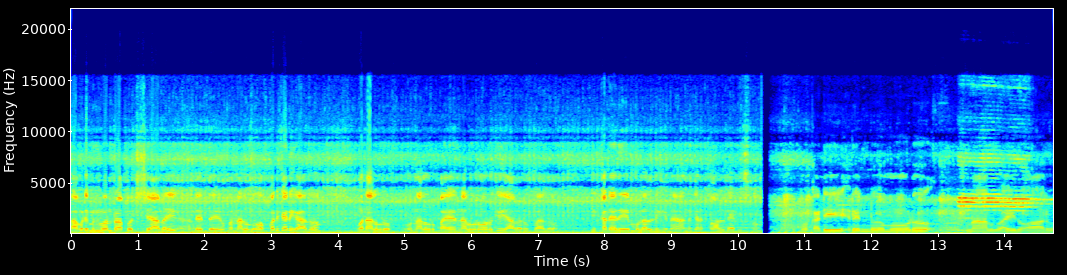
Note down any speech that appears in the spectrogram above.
కాకపోతే మినిమం డ్రాప్ వచ్చేసి యాభై. అంటే ఒక నలుగురు ఒక్కరికని కాదు. ఒక నలుగురు నలుగురు పై నలుగురు వరకు యాభై రూపాయలు. ఇక్కడ ఏ మూలలు దిగినా అందుకని క్వాలిటీ అయితే ఇస్తున్నాం. ఒకటి రెండు మూడు నాలుగు ఐదు ఆరు.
